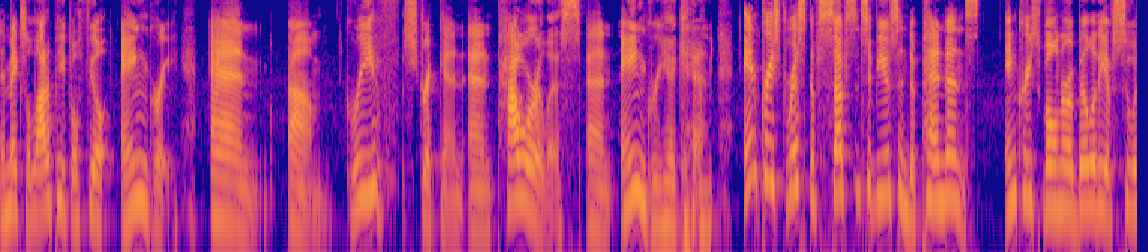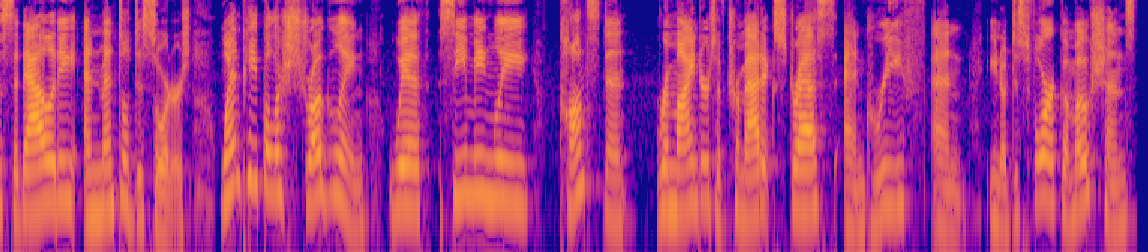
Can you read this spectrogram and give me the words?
it makes a lot of people feel angry and um, grief stricken and powerless and angry again. Increased risk of substance abuse and dependence, increased vulnerability of suicidality and mental disorders. When people are struggling with seemingly constant reminders of traumatic stress and grief and you know dysphoric emotions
